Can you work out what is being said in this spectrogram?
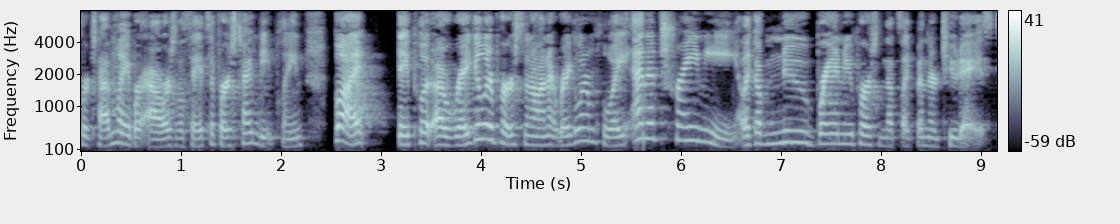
for 10 labor hours. Let's say it's a first time deep clean, but they put a regular person on it, regular employee and a trainee, like a new, brand new person that's like been there two days.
